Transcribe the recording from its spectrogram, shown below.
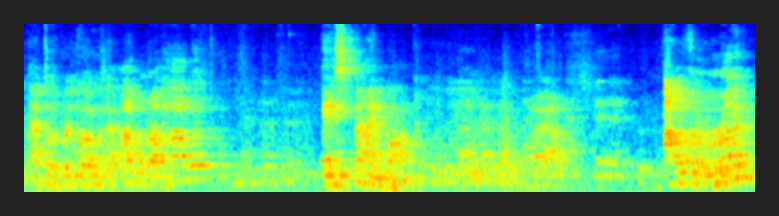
And I told the person I at. I want to holler and Stein Mart. I want to run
